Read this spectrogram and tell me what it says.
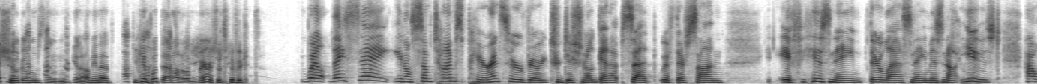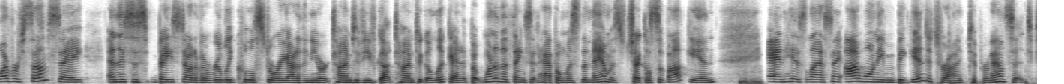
shugums and you know, I mean that you can't put that on a marriage certificate. Well, they say, you know, sometimes parents who are very traditional get upset with their son if his name, their last name, is not used. However, some say, and this is based out of a really cool story out of the New York Times if you've got time to go look at it. But one of the things that happened was the man was Czechoslovakian mm-hmm. and his last name, I won't even begin to try to pronounce it,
